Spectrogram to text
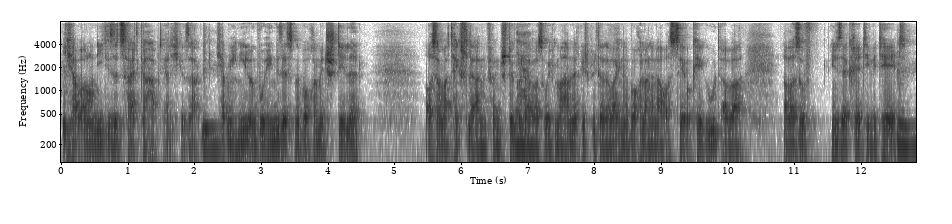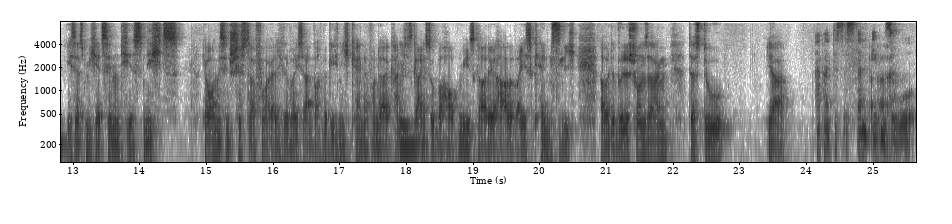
Ich habe auch noch nie diese Zeit gehabt, ehrlich gesagt. Mhm. Ich habe mich nie irgendwo hingesetzt, eine Woche mit Stille, außer mal Text lernen für ein Stück Ja. oder was, wo ich mal Hamlet gespielt habe. Da war ich eine Woche lang in der Ostsee, okay, gut, aber, aber so in dieser Kreativität. Mhm. Ich setze mich jetzt hin und hier ist nichts. Ich habe auch ein bisschen Schiss davor, ehrlich gesagt, weil ich es einfach wirklich nicht kenne. Von daher kann ich Mhm. es gar nicht so behaupten, wie ich es gerade habe, weil ich es kenne es nicht. Aber du würdest schon sagen, dass du, ja, Aber das ist dann eben so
